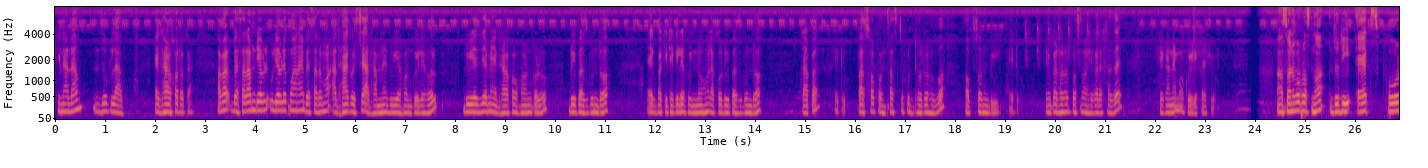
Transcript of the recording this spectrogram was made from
কিনা দাম যোগ লাভ এঘাৰশ টকা। আমাক বেচা দাম দিয়া বুলি উলিয়াবলৈ কোৱা নাই। বেচা দামৰ আধা কৈছে আধা মানে দুই হৰণ কৰিলে হ'ল। দুই এজি আমি এঘাৰশ হৰণ কৰোঁ দুই পাঁচ গুণ দহ এক বাকী থাকিলে শূন্য হ'ল আকৌ দুই পাঁচ গুণ দহ। তাৰপৰা সেইটো পাঁচশ পঞ্চাছটো শুদ্ধ উত্তৰ হ'ব অপশ্যন বি এইটো এনেকুৱা ধৰণৰ প্ৰশ্ন আহি থকা দেখা যায়। সেইকাৰণে মই কৰি দেখুৱাইছোঁ ছয় নম্বৰ প্ৰশ্ন। যদি এক্স ফ'ৰ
